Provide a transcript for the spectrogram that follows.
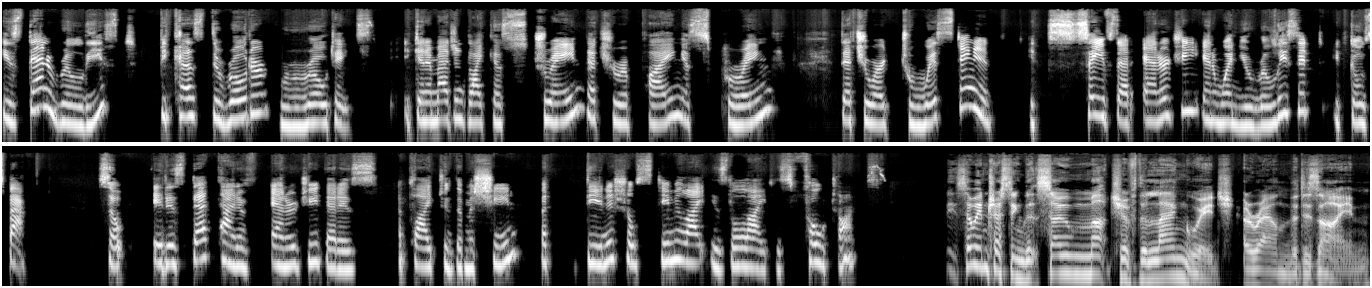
is then released because the rotor rotates. You can imagine like a strain that you're applying, a spring that you are twisting it it saves that energy. And when you release it, it goes back. So it is that kind of energy that is applied to the machine. But the initial stimuli is light, is photons. It's so interesting that so much of the language around the design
